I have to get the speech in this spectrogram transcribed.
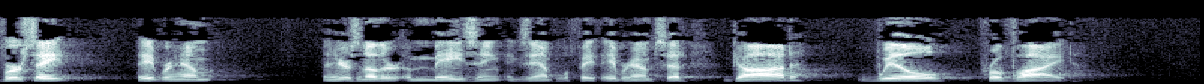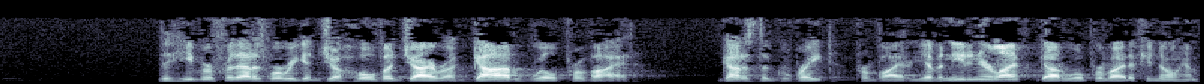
Verse 8. Abraham, and here's another amazing example of faith. Abraham said, God will provide. The Hebrew for that is where we get Jehovah Jireh. God will provide. God is the great provider. You have a need in your life? God will provide if you know Him.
